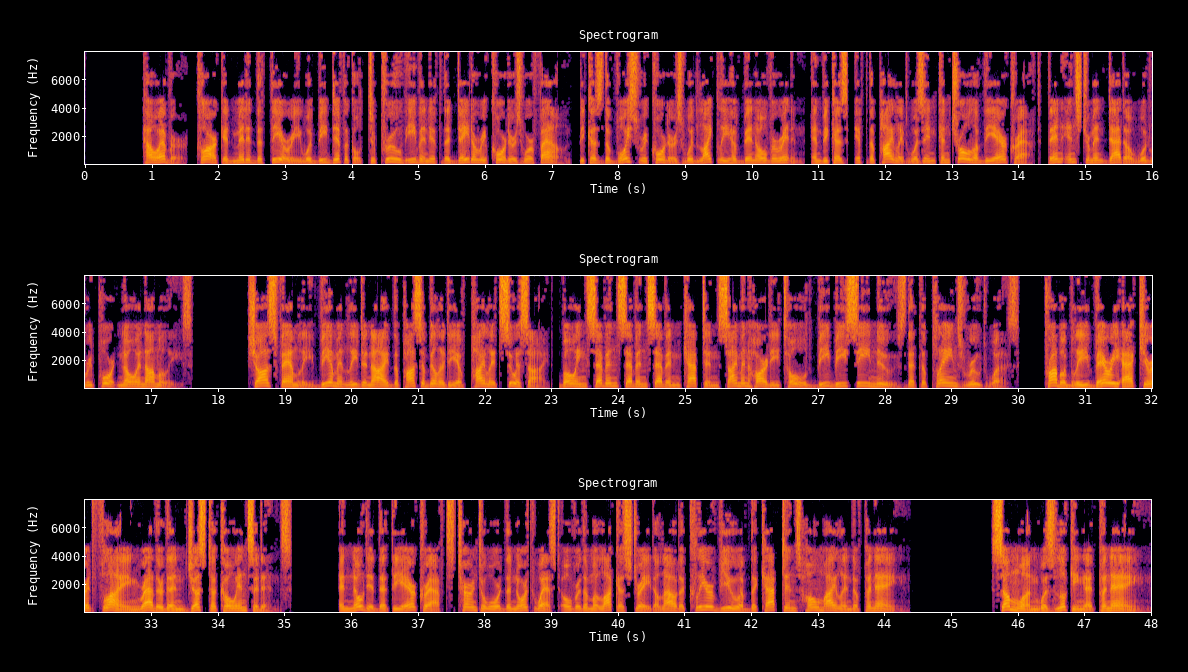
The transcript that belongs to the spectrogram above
However, Clark admitted the theory would be difficult to prove even if the data recorders were found, because the voice recorders would likely have been overwritten, and because, if the pilot was in control of the aircraft, then instrument data would report no anomalies. Shah's family vehemently denied the possibility of pilot suicide. Boeing 777 captain Simon Hardy told BBC News that the plane's route was probably very accurate flying rather than just a coincidence, and noted that the aircraft's turn toward the northwest over the Malacca Strait allowed a clear view of the captain's home island of Penang. Someone was looking at Penang.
